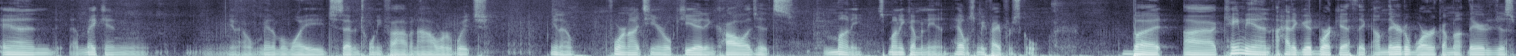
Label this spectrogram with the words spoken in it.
and making, you know, minimum wage, 7.25 an hour, which, you know, for a 19 year old kid in college, it's money. It's money coming in. Helps me pay for school. But I came in. I had a good work ethic. I'm there to work. I'm not there to just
